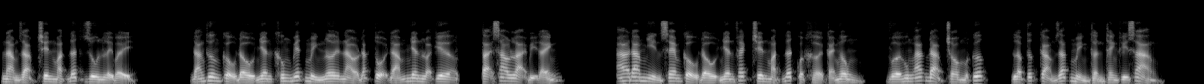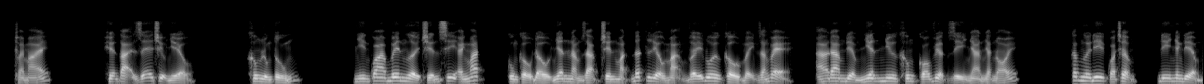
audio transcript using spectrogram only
nằm dạp trên mặt đất run lẩy bẩy. Đáng thương cầu đầu nhân không biết mình nơi nào đắc tội đám nhân loại kia, tại sao lại bị đánh? Adam nhìn xem cầu đầu nhân phách trên mặt đất quật khởi cái mông, vừa hung ác đạp cho một cước, lập tức cảm giác mình thần thanh khí sảng. Thoải mái. Hiện tại dễ chịu nhiều. Không lúng túng. Nhìn qua bên người chiến sĩ ánh mắt, cùng cầu đầu nhân nằm dạp trên mặt đất liều mạng vẫy đuôi cầu mệnh dáng vẻ adam điềm nhiên như không có việc gì nhàn nhạt nói. Các ngươi đi quá chậm, đi nhanh điểm.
